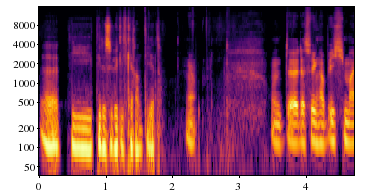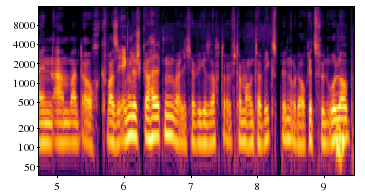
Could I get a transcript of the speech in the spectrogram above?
äh, die, die das wirklich garantiert. Ja. Und äh, deswegen habe ich mein Armband auch quasi englisch gehalten, weil ich ja wie gesagt öfter mal unterwegs bin oder auch jetzt für einen Urlaub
